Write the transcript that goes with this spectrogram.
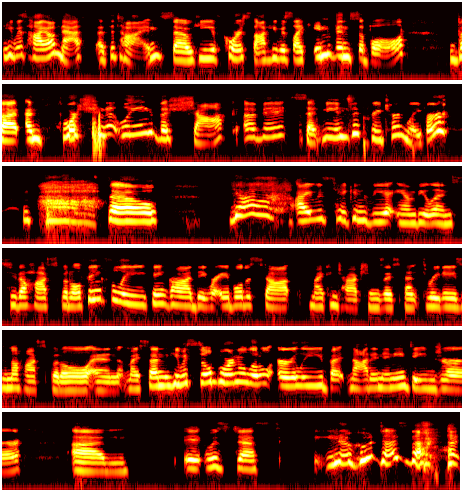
he was high on meth at the time. So he of course thought he was like invincible. But unfortunately the shock of it sent me into preterm labor. So yeah i was taken via ambulance to the hospital. Thankfully thank god they were able to stop my contractions. I spent three days in the hospital and my son he was still born a little early but not in any danger. Um it was just you know who does that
